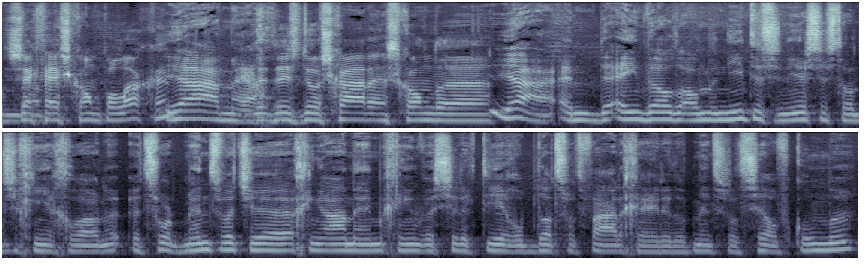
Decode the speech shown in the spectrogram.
Zegt hij schamper lachen? Ja, nou ja. Het is door schade en schande... Ja, en de een wel, de ander niet. Dus in eerste instantie ging je gewoon het soort mensen wat je ging aannemen... gingen we selecteren op dat soort vaardigheden, dat mensen dat zelf konden.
